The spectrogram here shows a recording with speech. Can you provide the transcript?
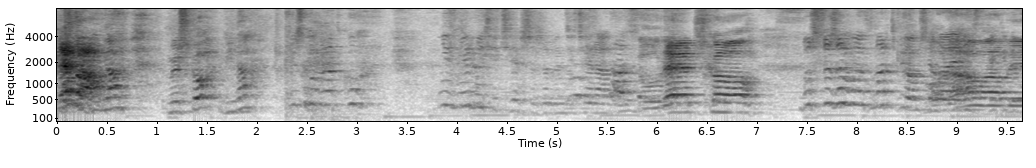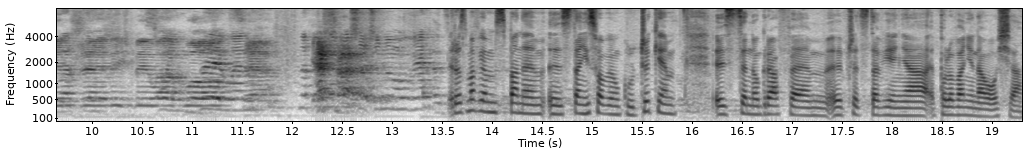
Lewa! Wina? Myszko? Wina? Myszko, bratku, niezmiernie się cieszę, że będziecie razem. Córeczko! Bo szczerze mówiąc, martwiłam się o Elistę, Wolałabym, żebyś była chłopcem. byłem. Na pewno Jeszcze! wiesz, o czym mówię. Rozmawiam z panem y, Stanisławem Kulczykiem, y, scenografem y, przedstawienia Polowanie na łosia.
